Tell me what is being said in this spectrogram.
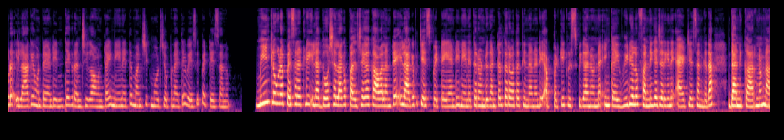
కూడా ఇలాగే ఉంటాయండి. ఇంతే క్రంచీగా ఉంటాయి. నేనైతే మనిషికి మూడు చొప్పున అయితే వేసి పెట్టేశాను. మీ ఇంట్లో కూడా పెసరట్లు ఇలా దోశలాగా పల్చగా కావాలంటే ఇలాగే చేసి పెట్టేయండి. నేనైతే రెండు గంటల తర్వాత తిన్నానండి. అప్పటికి క్రిస్పీగానే ఉన్నాయి ఇంకా ఈ వీడియోలో ఫన్నీగా జరిగిన యాడ్ చేశాను కదా దానికి కారణం నా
